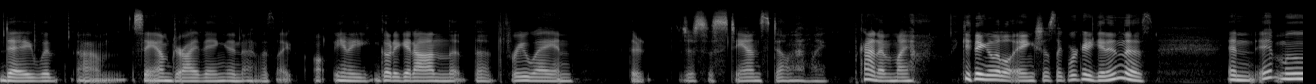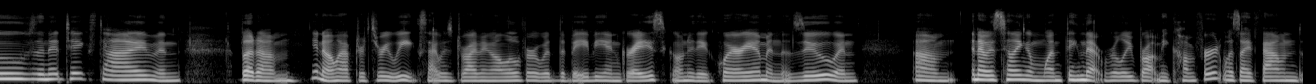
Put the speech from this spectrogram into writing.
day with um, Sam driving, and I was like, oh, you know, you go to get on the, the freeway, and there's just a standstill, and I'm like, kind of my getting a little anxious, like we're gonna get in this, and it moves and it takes time, and but um, you know, after three weeks, I was driving all over with the baby and Grace, going to the aquarium and the zoo, and um, and I was telling him one thing that really brought me comfort was I found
